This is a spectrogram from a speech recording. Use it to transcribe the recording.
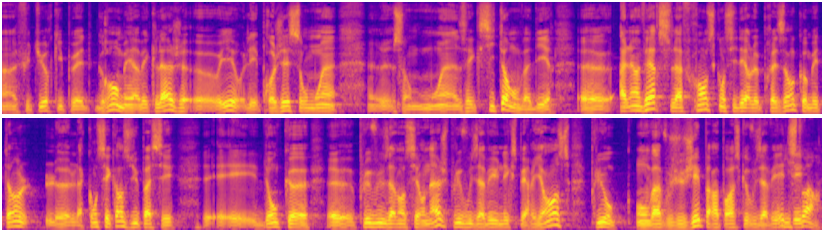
un futur qui peut être grand, mais avec l'âge, vous voyez, les projets sont moins, sont moins excitants, on va dire. à l'inverse, la France considère le présent comme étant la conséquence du passé. Et, donc, plus vous avancez en âge, plus vous avez une expérience, plus on, on, va vous juger par rapport à ce que vous avez été. L'histoire.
